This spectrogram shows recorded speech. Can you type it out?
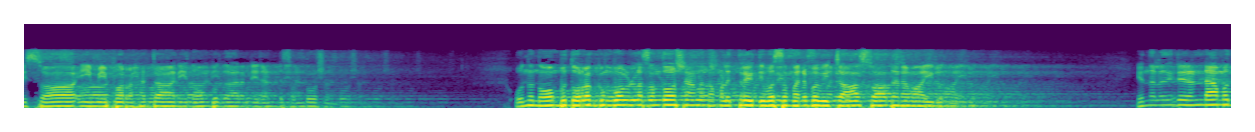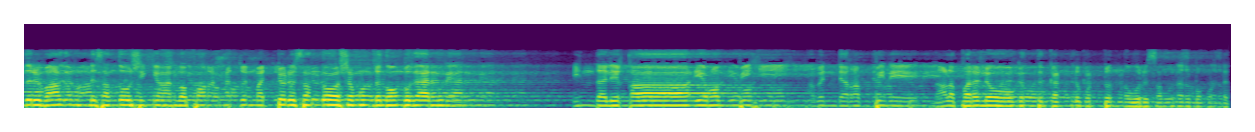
ലിസ്വാഇമി ഫർഹതാനി നോമ്പുകാരന് രണ്ട് സന്തോഷം. ഒന്ന് നോമ്പ് തുറക്കുമ്പോഴുള്ള സന്തോഷമാണ് നമ്മൾ ഇത്രയും ദിവസം അനുഭവിച്ച ആസ്വാദനമായിരുന്നു. എന്നാൽ അതിന്റെ രണ്ടാമതൊരു ഭാഗമുണ്ട് സന്തോഷിക്കാൻ മറ്റൊരു സന്തോഷമുണ്ട് നോമ്പുകാരന്. അവന്റെ റബ്ബിനെ നാളെ പരലോകത്ത് കണ്ടുമുട്ടുന്ന ഒരു സന്ദർഭമുണ്ട്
